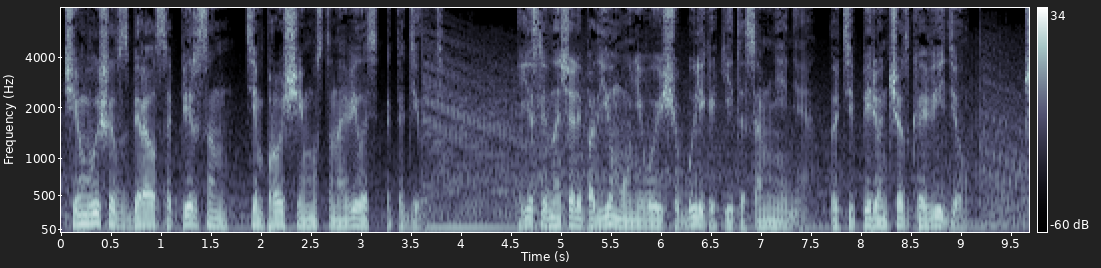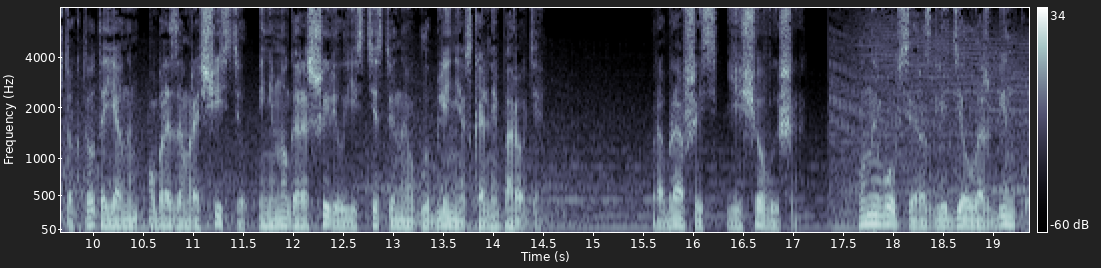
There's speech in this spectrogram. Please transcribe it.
Чем выше взбирался Пирсон, тем проще ему становилось это делать. Если в начале подъема у него еще были какие-то сомнения, то теперь он четко видел, что кто-то явным образом расчистил и немного расширил естественное углубление в скальной породе. Пробравшись еще выше, он и вовсе разглядел ложбинку,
